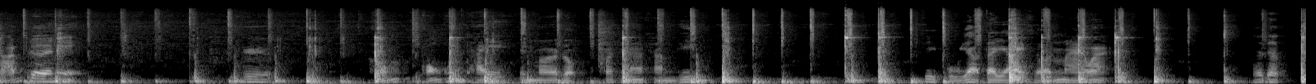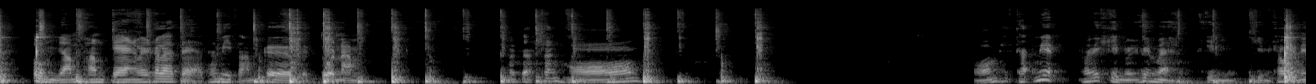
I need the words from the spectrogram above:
สามเกลือนี่ คือของของคนไทยเป็นมรดกวัฒนธรรมที่ ที่ปู่ย่าตายายสอนมาว่าถ้าจะ ต้มยำทำแกงอะไรก็แล้วแต่ถ้ามีสามเกลือเป็นตัวนำมันจะทั้งหอม หอมพริกไทยเนี่ยวันนี้กลิ่นมันขึ้นมากลิ่นกลิ่นเข้าไปใน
